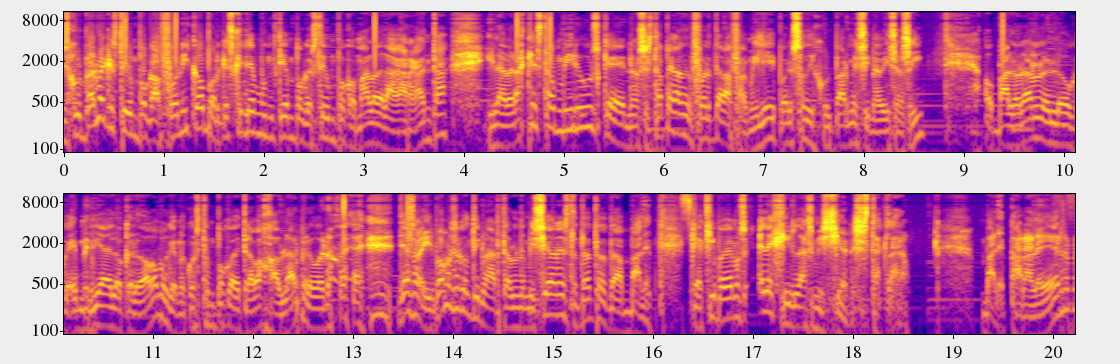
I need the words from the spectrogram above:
Disculpadme que estoy un poco afónico porque es que llevo un tiempo que estoy un poco malo de la garganta y la verdad es que está un virus que nos está pegando fuerte a la familia y por eso disculparme si me veis así o valorarlo en, lo, en medida de lo que lo hago porque me cuesta un poco de trabajo hablar, pero bueno, ya sabéis, vamos a continuar. Tablón de misiones, ta, ta, ta, vale, que aquí podemos elegir las misiones, está claro. Vale, para leer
